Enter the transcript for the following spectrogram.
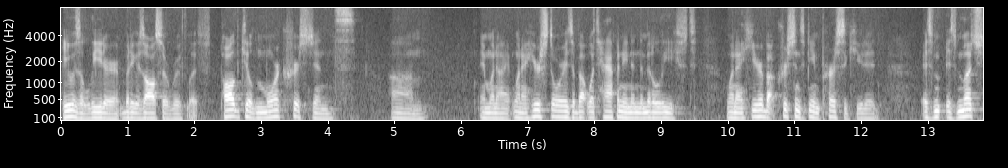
He was a leader, but he was also ruthless. Paul killed more Christians. Um, and when I, when I hear stories about what's happening in the Middle East, when I hear about Christians being persecuted, as, as much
